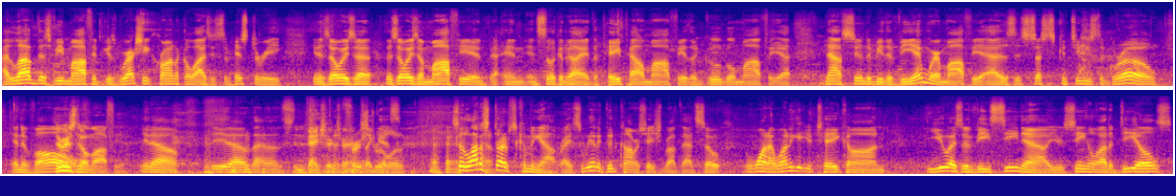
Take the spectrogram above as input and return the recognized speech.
I love this V Mafia because we're actually chronicalizing some history. You know, there's always a there's always a mafia in, in, in, Silicon Valley, the PayPal mafia, the Google mafia, now soon to be the VMware mafia as it just continues to grow and evolve. There is no mafia. You know, you know that's in venture terms, First I guess. Rule so a lot of startups coming out, right? So we had a good conversation about that. So one, I want to get your take on you as a VC now, you're seeing a lot of deals,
